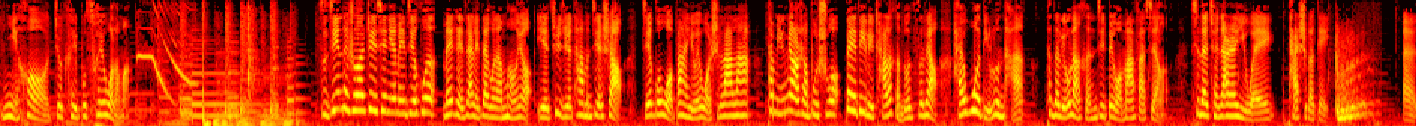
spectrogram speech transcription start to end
你以后就可以不催我了吗？紫金他说这些年没结婚，没给家里带过男朋友，也拒绝他们介绍，结果我爸以为我是拉拉，他明面上不说，背地里查了很多资料，还卧底论坛，他的浏览痕迹被我妈发现了，现在全家人以为他是个 gay，呃，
